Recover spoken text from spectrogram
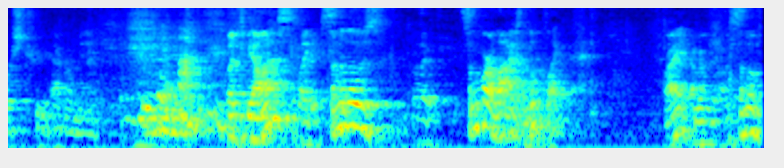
worst tree ever made. but to be honest, like some of those, some of our lives look like that, right? I mean, some of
